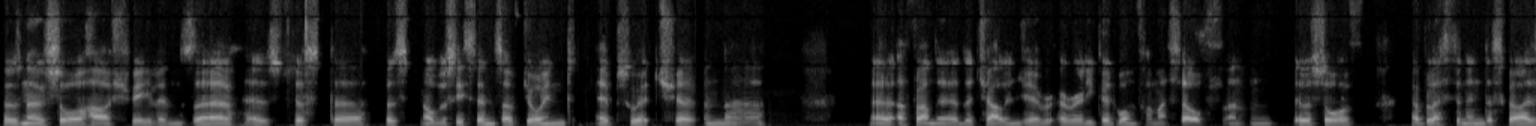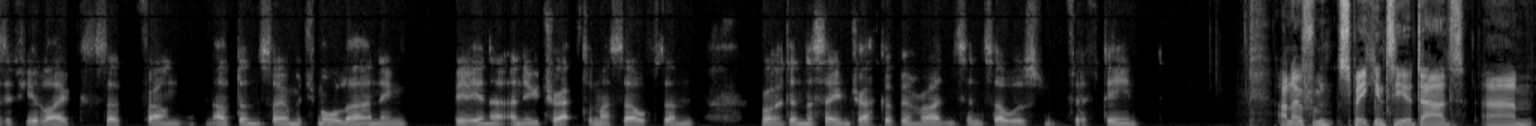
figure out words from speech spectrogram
there was no sort of harsh feelings there. It's just, uh, but obviously since I've joined Ipswich and. Uh, I found the the challenge a, a, really good one for myself, and it was sort of a blessing in disguise, if you like. So I found I've done so much more learning being a, a new track to myself than riding the same track I've been riding since I was 15. I know from speaking to your dad um,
